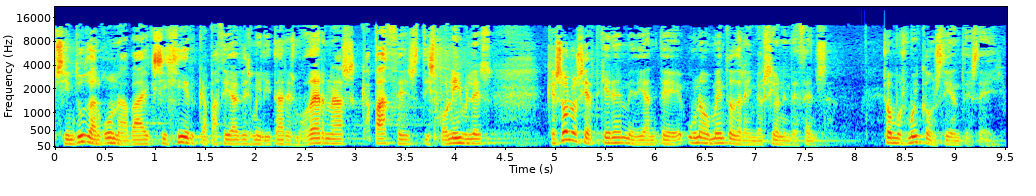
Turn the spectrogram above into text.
sin duda alguna, va a exigir capacidades militares modernas, capaces, disponibles, que solo se adquieren mediante un aumento de la inversión en defensa. Somos muy conscientes de ello.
